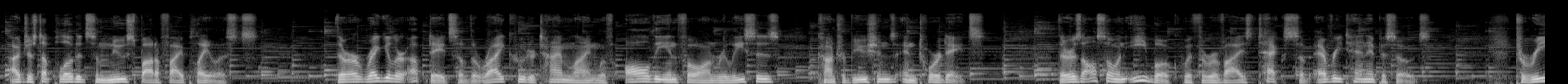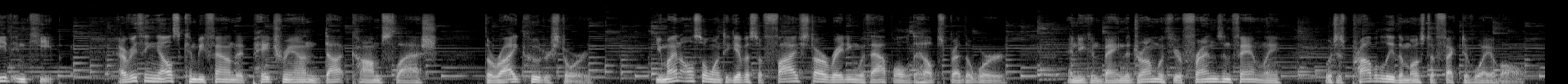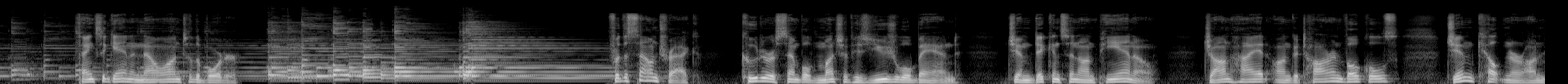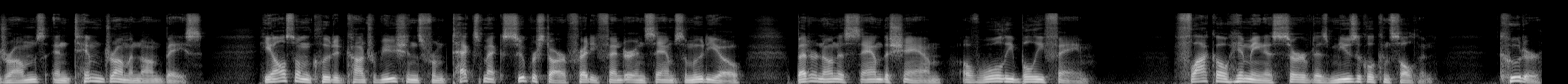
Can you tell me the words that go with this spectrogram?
I've just uploaded some new Spotify playlists. There are regular updates of the Ry Cooder timeline with all the info on releases, contributions, and tour dates. There is also an ebook with the revised texts of every 10 episodes. To read and keep. Everything else can be found at patreon.com slash the Ry Cooder Story. You might also want to give us a five star rating with Apple to help spread the word. And you can bang the drum with your friends and family, which is probably the most effective way of all. Thanks again, and now on to the border. For the soundtrack, Cooder assembled much of his usual band Jim Dickinson on piano, John Hiatt on guitar and vocals, Jim Keltner on drums, and Tim Drummond on bass. He also included contributions from Tex Mex superstar Freddy Fender and Sam Samudio, better known as Sam the Sham, of Wooly Bully fame. Flaco Jimenez served as musical consultant. Cooder.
